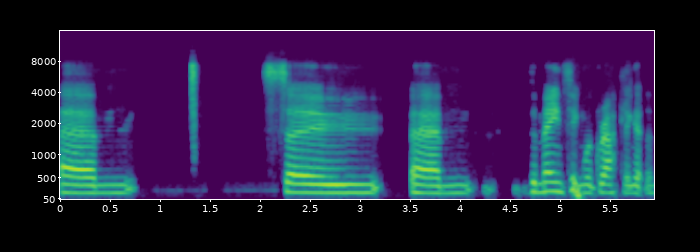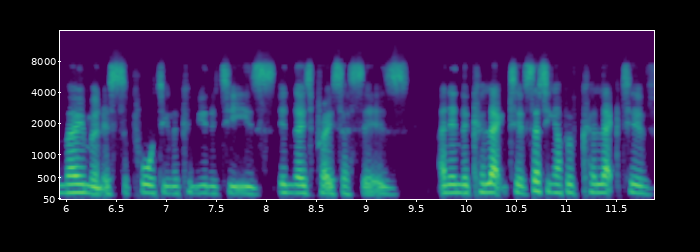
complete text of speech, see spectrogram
Um, so um, the main thing we're grappling at the moment is supporting the communities in those processes and in the collective setting up of collective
